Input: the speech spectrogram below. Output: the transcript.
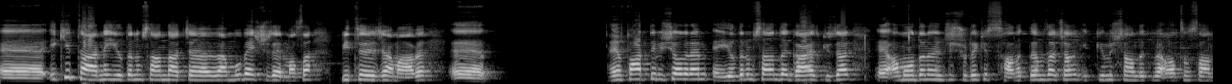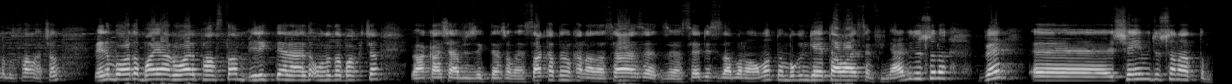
Ee, iki tane yıldırım sandığı açacağım ve ben bu 500 elmasa bitireceğim abi. Ee, hem farklı bir şey olur hem e, yıldırım sandığı gayet güzel. E, ama ondan önce şuradaki sandıklarımızı açalım. İlk gümüş sandık ve altın sandığımızı falan açalım. Benim bu arada bayağı Royal Pass'tan birikti herhalde. Ona da bakacağım. Ve arkadaşlar izledikten sonra beni sakatlamayın kanala severseniz sevdiyseniz abone olmayı unutmayın. Bugün GTA Vice'ın final videosunu ve e, şeyin videosunu attım.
